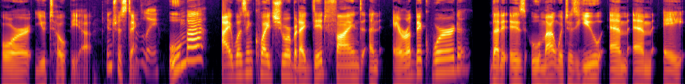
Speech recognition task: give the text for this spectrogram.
or utopia. Interesting. Lovely. Umma, I wasn't quite sure, but I did find an Arabic word that is Umma, which is U M M A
